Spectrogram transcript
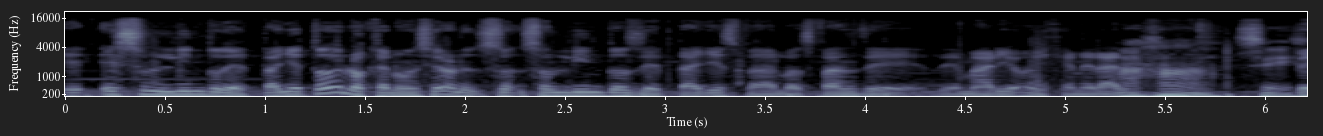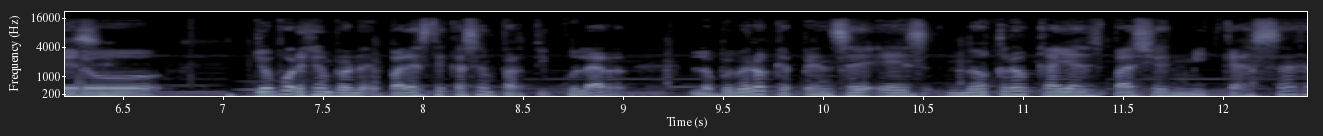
e, es un lindo detalle. Todo lo que anunciaron son, lindos detalles para los fans de, Mario en general. Ajá, sí. Pero yo, por ejemplo, para este caso en particular, lo primero que pensé es, no creo que haya espacio en mi casa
